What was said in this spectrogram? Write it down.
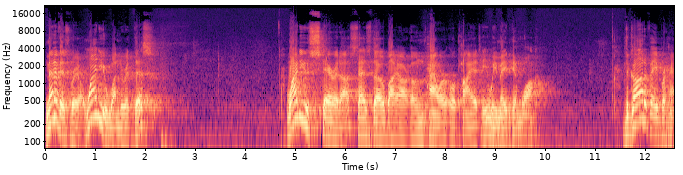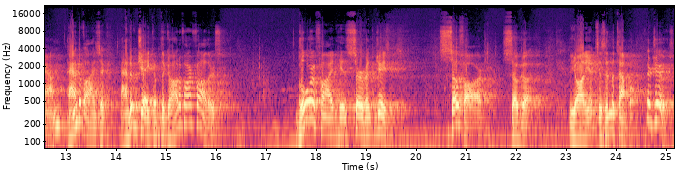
Men of Israel, why do you wonder at this? Why do you stare at us as though by our own power or piety we made him walk? The God of Abraham and of Isaac and of Jacob, the God of our fathers, glorified his servant Jesus. So far, so good. The audience is in the temple. They're Jews.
